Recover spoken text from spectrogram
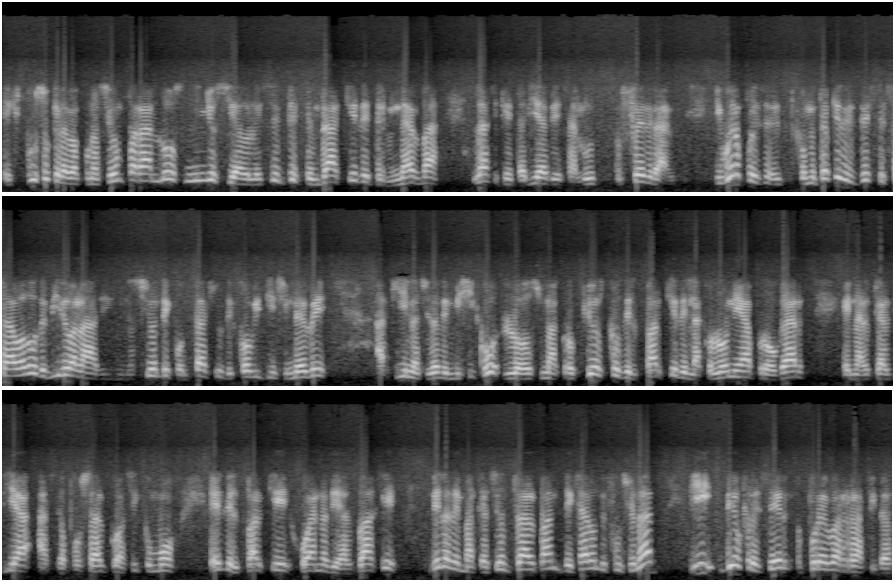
Expuso que la vacunación para los niños y adolescentes tendrá que determinarla la Secretaría de Salud Federal. Y bueno, pues eh, comentar que desde este sábado, debido a la disminución de contagios de COVID-19 aquí en la Ciudad de México, los macroquioscos del Parque de la Colonia Progar en la alcaldía Azcapotzalco, así como el del Parque Juana de Asbaje de la demarcación Tlalpan dejaron de funcionar y de ofrecer pruebas rápidas.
